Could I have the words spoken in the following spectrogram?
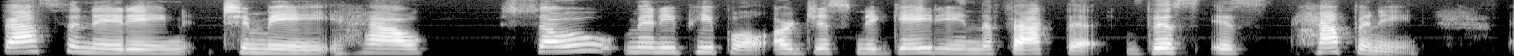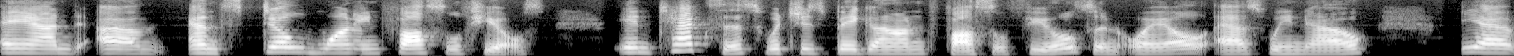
fascinating to me how so many people are just negating the fact that this is happening and um, and still wanting fossil fuels. In Texas, which is big on fossil fuels and oil, as we know, yeah,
